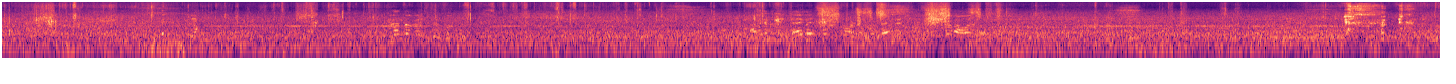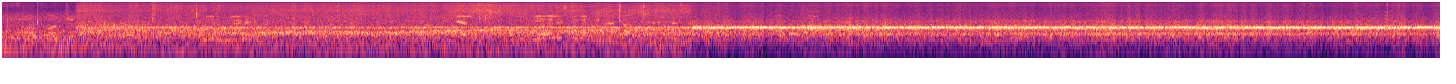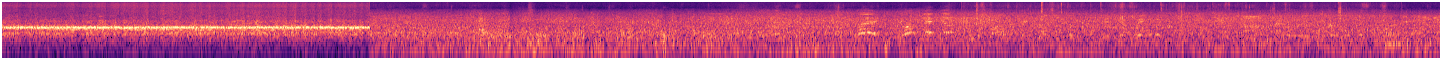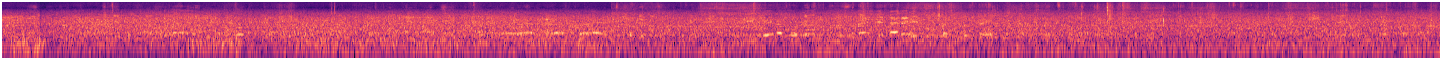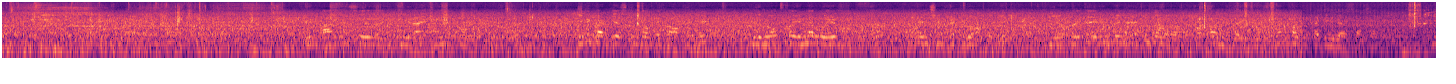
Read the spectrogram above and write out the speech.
ఇది కట్ చేసుకుంటూ పోతా ఉంటుంది ఇది లోపల ఇన్నర్ వైర్ ఉంటుంది సార్ టెన్షన్ గట్టిగా ఉంటుంది ఇది ఎప్పుడైతే ఎగిరిపోయినా ఇంకా పర్ఫార్మెన్స్ అయిపోతుంది సార్ అది కటింగ్ చేస్తాం సార్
